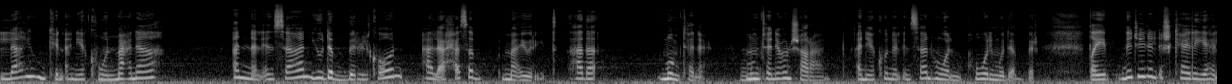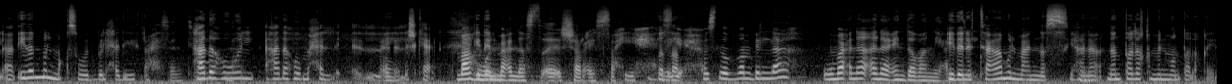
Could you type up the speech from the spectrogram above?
لا يمكن أن يكون معناه أن الإنسان يدبر الكون على حسب ما يريد هذا ممتنع مم. ممتنع شرعا أن يكون الإنسان هو هو المدبر. طيب نجي للإشكالية الآن. إذا ما المقصود بالحديث؟ أحسنت هذا هو ال- هذا هو محل أي. الإشكال. ما هو إذن- المعنى الشرعي الصحيح؟ بالضبط. حسن الظن بالله ومعنى أنا عند ظني عبدي إذا التعامل مع النص يا هنا ننطلق من منطلقين.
